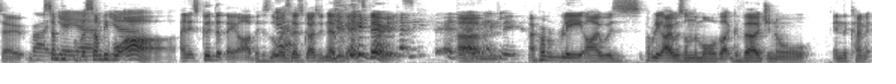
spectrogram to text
So Right, some yeah, people, yeah, but some people yeah. are, and it's good that they are because otherwise those guys would never get experience. Um, exactly. I probably I was probably I was on the more like virginal in the kind of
